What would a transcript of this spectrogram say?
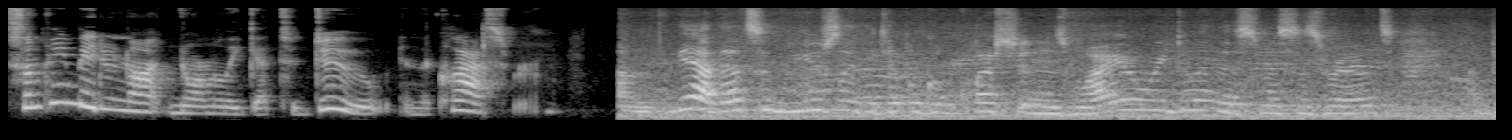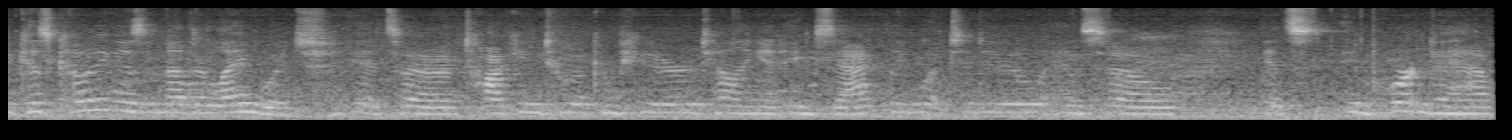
something they do not normally get to do in the classroom. Um, yeah, that's usually the typical question is why are we doing this, Mrs. Rhodes? Because coding is another language. It's uh, talking to a computer, telling it exactly what to do, and so it's important to have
